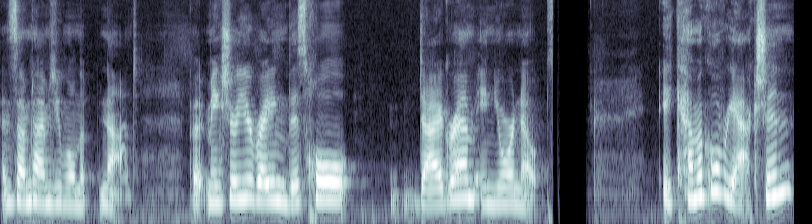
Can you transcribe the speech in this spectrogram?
and sometimes you will not. But make sure you're writing this whole diagram in your notes. A chemical reaction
